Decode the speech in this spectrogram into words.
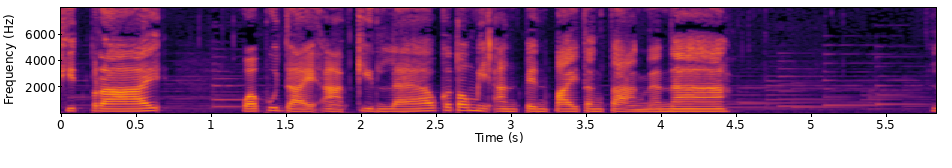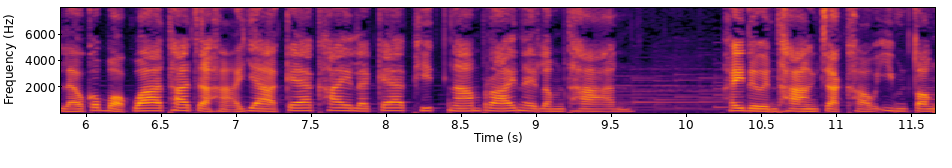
พิษร้าย ว่าผู้ใดอาบกินแล้วก็ต้องมีอันเป็นไปต่างๆ นานา แล้วก็บอกว่าถ้าจะหายาแก้ไข้และแก้พิษน้ำร้ายในลำธารให้เดินทางจากเขาอิมตอง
